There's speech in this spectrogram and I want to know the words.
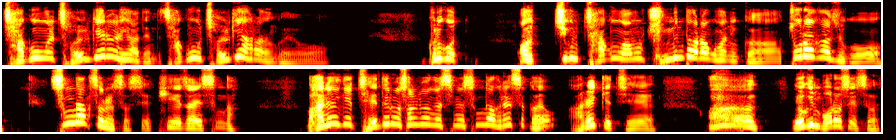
자궁을 절개를 해야 된다. 자궁을 절개하라는 거예요. 그리고 어, 지금 자궁암은 죽는다라고 하니까 쫄아가지고 승낙서를 썼어요. 피해자의 승낙. 만약에 제대로 설명했으면 승낙을 했을까요? 안 했겠지. 아, 여긴 뭐라고 써 있어?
